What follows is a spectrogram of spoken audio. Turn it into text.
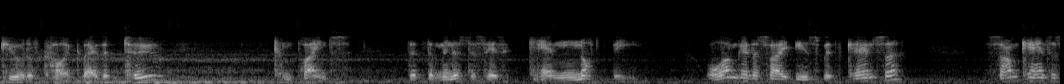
cured of colic. They're the two complaints that the minister says cannot be. All I'm going to say is with cancer, some cancers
